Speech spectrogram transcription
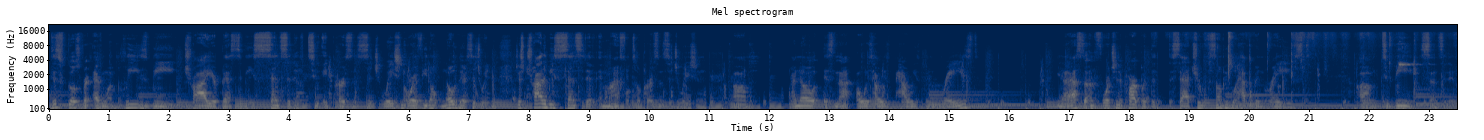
this goes for everyone. Please be try your best to be sensitive to a person's situation, or if you don't know their situation, just try to be sensitive and mindful to a person's situation. Um, I know it's not always how he's how he's been raised. You know, that's the unfortunate part, but the, the sad truth, some people haven't been raised um, to be sensitive.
